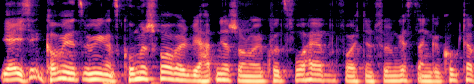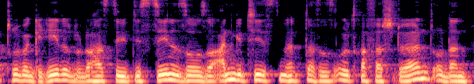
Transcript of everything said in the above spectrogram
Ja, ich komme mir jetzt irgendwie ganz komisch vor, weil wir hatten ja schon mal kurz vorher, bevor ich den Film gestern geguckt habe, drüber geredet und du hast die, die Szene so, so angeteased mit, das ist ultra verstörend und dann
